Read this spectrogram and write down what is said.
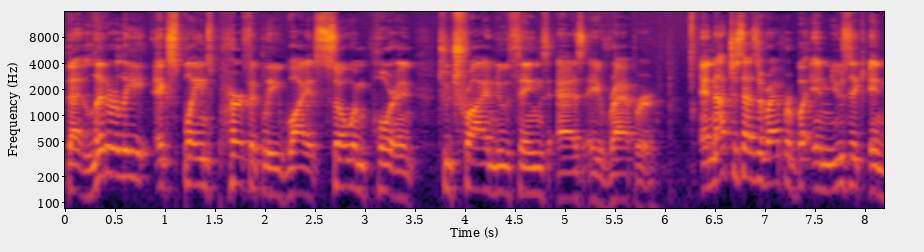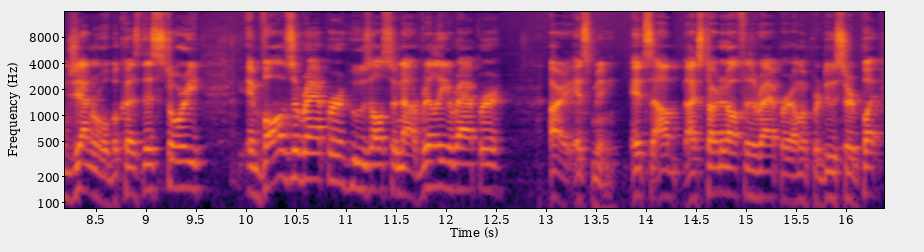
that literally explains perfectly why it's so important to try new things as a rapper. And not just as a rapper, but in music in general, because this story involves a rapper who's also not really a rapper, all right, it's me. It's um, I started off as a rapper. I'm a producer, but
